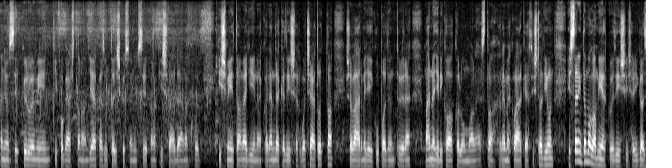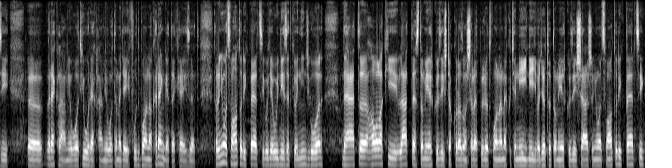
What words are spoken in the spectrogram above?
nagyon szép körülmény, kifogástalan gyerek, ezúttal is köszönjük szépen a Kisvárdának, hogy ismét a megyének a rendelkezésre bocsátotta, és a Vármegyei kupadöntőre már negyedik alkalommal ezt a remek Várkerti stadion, és szerintem maga a mérkőzés is egy igazi ö, reklámja volt, jó reklámja volt a megyei futballnak, rengeteg helyzet. Tehát a 86. percig ugye úgy nézett ki, hogy nincs gól, de hát ha valaki látta ezt a mérkőzést, akkor azon se lepődött volna meg, hogyha 4-4 vagy 5 a mérkőzés áll a 86. percig,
